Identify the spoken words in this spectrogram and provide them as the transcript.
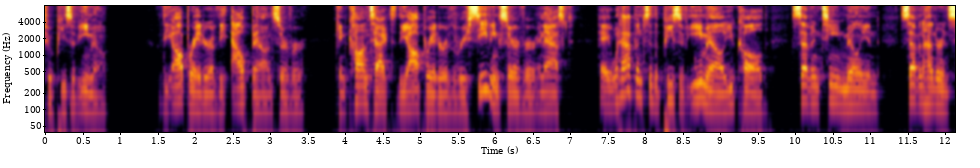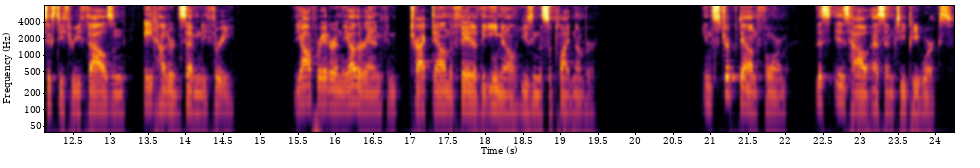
to a piece of email. The operator of the outbound server can contact the operator of the receiving server and ask, hey, what happened to the piece of email you called 17,763,873? The operator on the other end can track down the fate of the email using the supplied number. In stripped down form, this is how SMTP works.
